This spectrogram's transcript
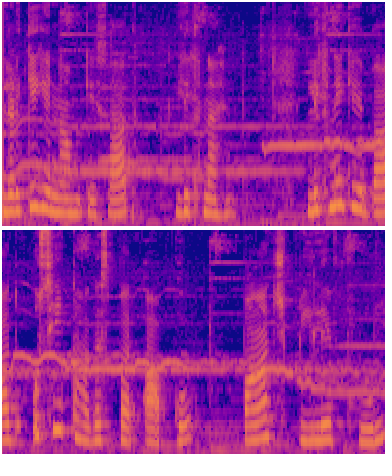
लड़की के नाम के साथ लिखना है। लिखने के बाद उसी कागज़ पर आपको पाँच पीले फूल,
